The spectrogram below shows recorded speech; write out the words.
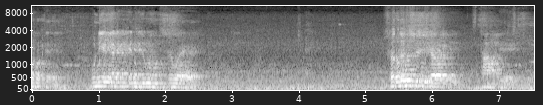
করতেন। উনি এখানে কেন্দ্রীয় মন্ত্রিসভায় সদস্য হিসাবে স্থান পেয়েছিলেন।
